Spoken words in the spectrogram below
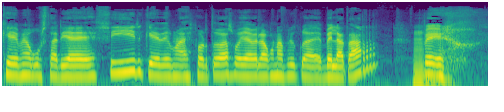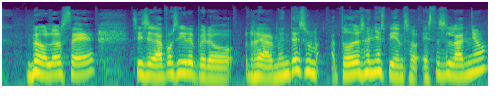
que me gustaría decir que de una vez por todas voy a ver alguna película de Belatar, pero no lo sé si será posible, pero realmente es un, todos los años pienso, este es el año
